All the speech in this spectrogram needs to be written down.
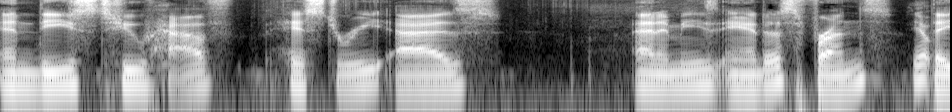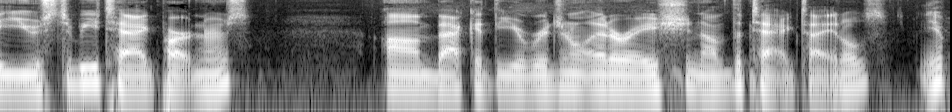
and these two have history as enemies and as friends. Yep. They used to be tag partners. Um, back at the original iteration of the tag titles. yep.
